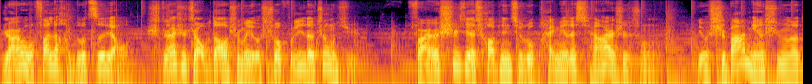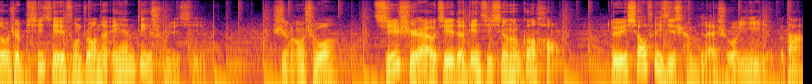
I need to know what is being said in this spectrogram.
然而我翻了很多资料，实在是找不到什么有说服力的证据。反而世界超频记录排名的前二十中，有十八名使用的都是 PGA 封装的 AMD 处理器。只能说。即使 LGA 的电器性能更好，对于消费级产品来说意义也不大。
